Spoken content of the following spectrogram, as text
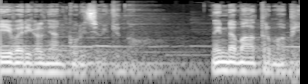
ഈ വരികൾ ഞാൻ കുറിച്ചു വയ്ക്കുന്നു നിന്റെ മാത്രം അഭി.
